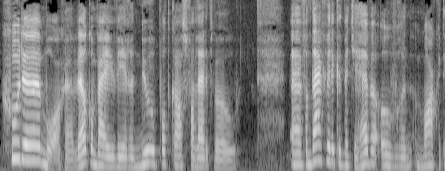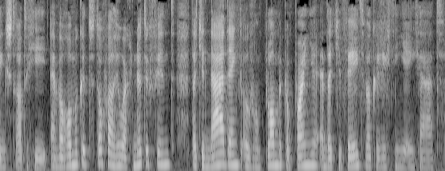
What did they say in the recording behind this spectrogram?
Goedemorgen, welkom bij weer een nieuwe podcast van Let It Wow. Uh, vandaag wil ik het met je hebben over een marketingstrategie en waarom ik het toch wel heel erg nuttig vind dat je nadenkt over een plan de campagne en dat je weet welke richting je ingaat.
